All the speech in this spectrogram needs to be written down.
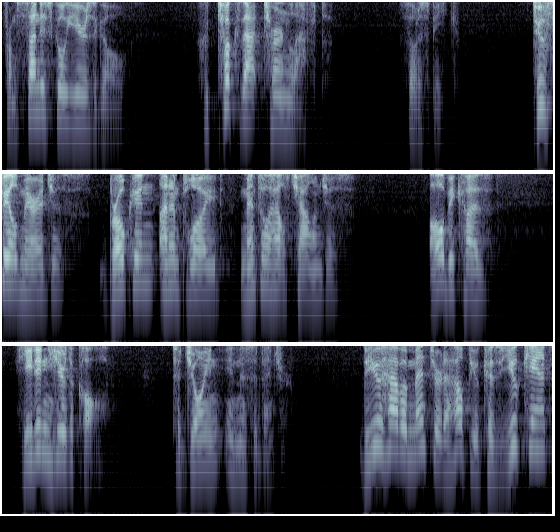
from Sunday school years ago who took that turn left, so to speak. Two failed marriages, broken, unemployed, mental health challenges, all because he didn't hear the call to join in this adventure. Do you have a mentor to help you? Because you can't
